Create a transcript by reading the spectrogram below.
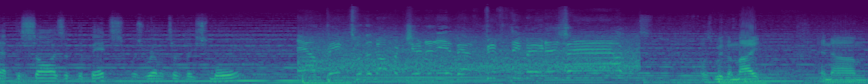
that the size of the bets was relatively small. Now with an opportunity about 50 metres out. I was with a mate, and um,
